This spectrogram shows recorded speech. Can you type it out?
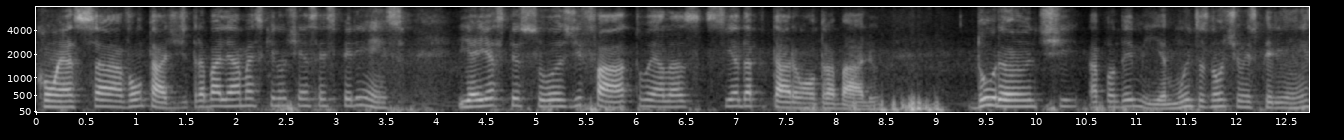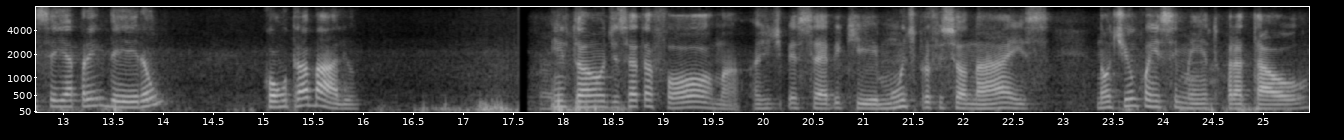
com essa vontade de trabalhar, mas que não tinham essa experiência. E aí as pessoas, de fato, elas se adaptaram ao trabalho durante a pandemia. Muitas não tinham experiência e aprenderam com o trabalho. Então, de certa forma, a gente percebe que muitos profissionais não tinham conhecimento para tal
